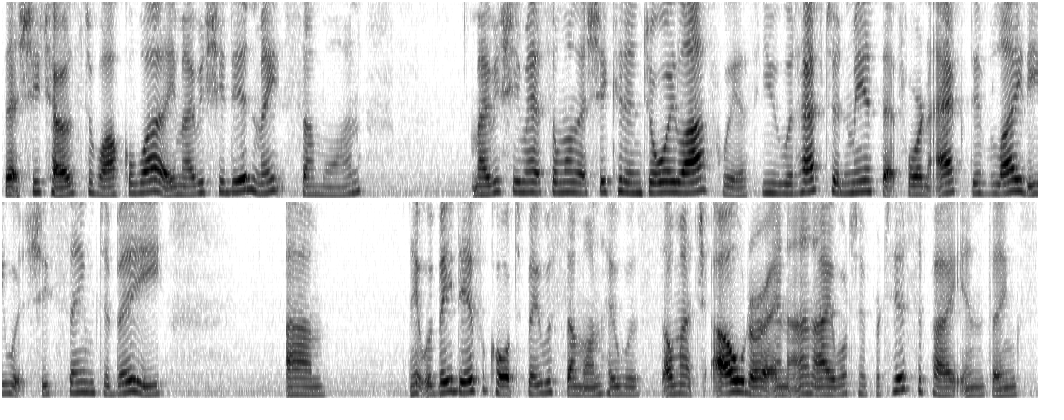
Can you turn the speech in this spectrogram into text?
that she chose to walk away? Maybe she did meet someone. Maybe she met someone that she could enjoy life with. You would have to admit that for an active lady, which she seemed to be, um, it would be difficult to be with someone who was so much older and unable to participate in things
